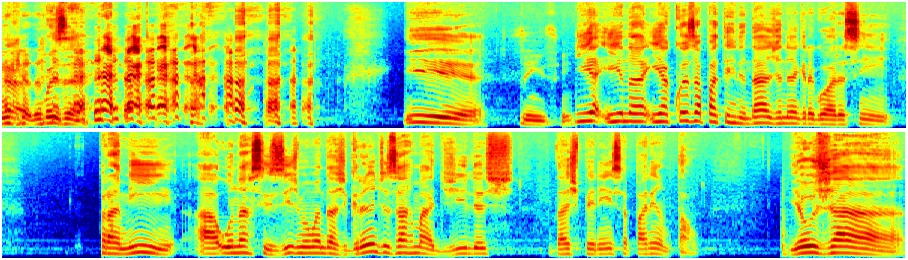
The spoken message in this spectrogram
Pois é. e, sim, sim. e, a- e, na- e a coisa da paternidade, né, Gregório? Assim, para mim, a- o narcisismo é uma das grandes armadilhas da experiência parental. E eu já,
